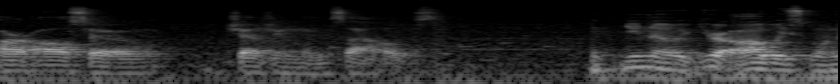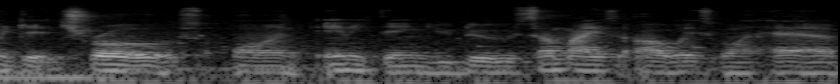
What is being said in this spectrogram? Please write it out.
are also judging themselves. you know, you're always going to get trolls on anything you do. Somebody's always going to have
